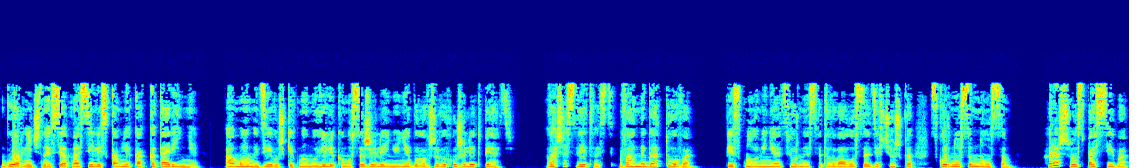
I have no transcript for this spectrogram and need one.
горничные все относились ко мне как к Катарине, а мамы девушки, к моему великому сожалению, не было в живых уже лет пять. «Ваша светлость, ванна готова!» пискнула миниатюрная светловолосая девчушка с курносым носом. «Хорошо, спасибо»,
